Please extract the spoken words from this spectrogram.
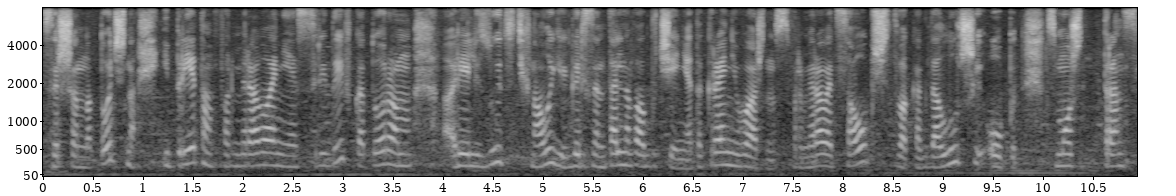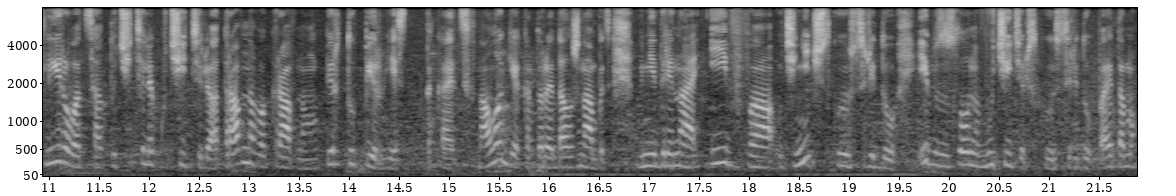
совершенно точно. И при этом формирование среды, в котором реализуется технология горизонтального обучения. Это крайне важно. Сформировать сообщество, когда лучший опыт сможет транслироваться от учителя к учителю, от равного равного к равному, peer-to-peer есть такая технология, которая должна быть внедрена и в а, ученическую среду, и, безусловно, в учительскую среду. Поэтому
